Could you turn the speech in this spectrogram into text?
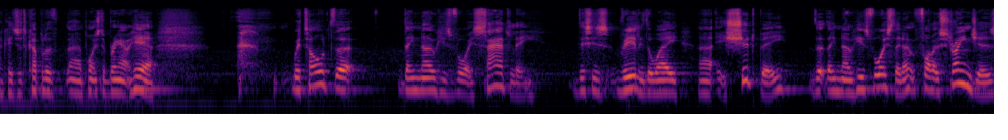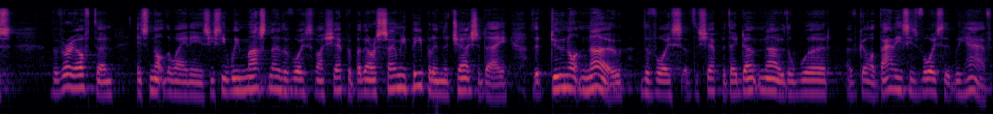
Okay, just a couple of uh, points to bring out here. We're told that they know his voice. Sadly, this is really the way uh, it should be that they know his voice. They don't follow strangers, but very often it's not the way it is. You see, we must know the voice of our shepherd, but there are so many people in the church today that do not know the voice of the shepherd. They don't know the word of God. That is his voice that we have.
